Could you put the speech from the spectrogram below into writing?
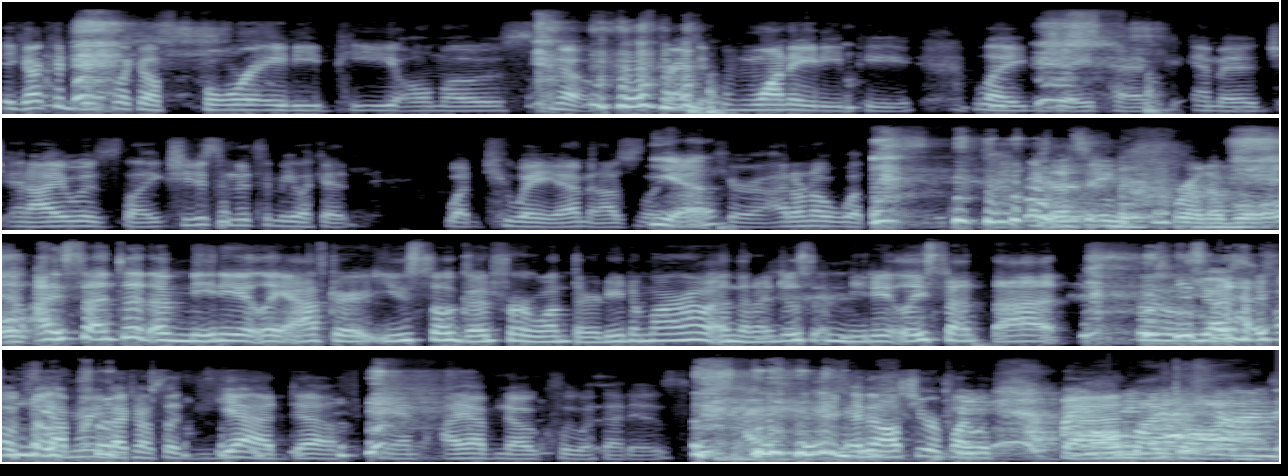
It got condensed like a 480p almost. No granted 180p like JPEG image, and I was like, she just sent it to me like at what 2 a.m. and I was like, Yeah. Kyra, I don't know what. This. That's incredible. I sent it immediately after. You still good for 1.30 tomorrow? And then I just immediately sent that. Oh, I yes, okay, no I'm reading back to. her, I said, yeah, def, and I have no clue what that is. and then I'll she reply with, I oh my I god.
